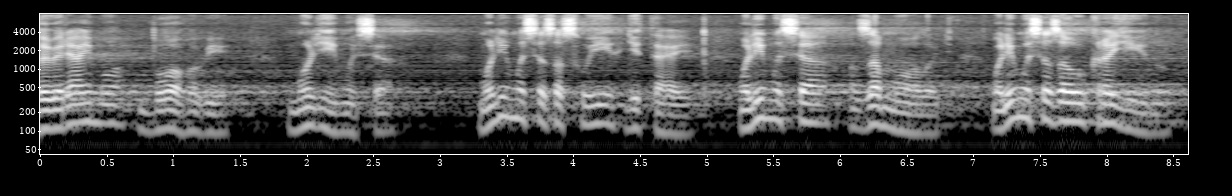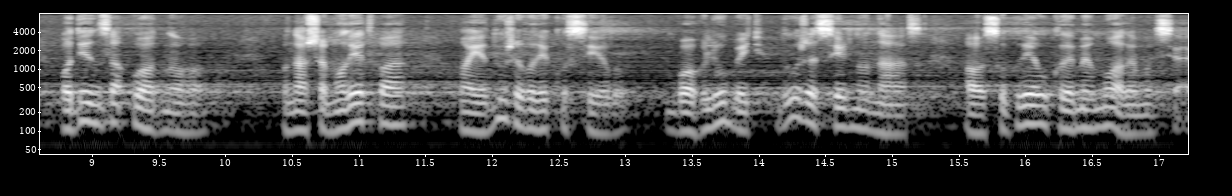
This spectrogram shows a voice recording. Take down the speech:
довіряймо Богові, молімося, молімося за своїх дітей, молімося за молодь, молімося за Україну, один за одного. Бо наша молитва має дуже велику силу. Бог любить дуже сильно нас, а особливо, коли ми молимося.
